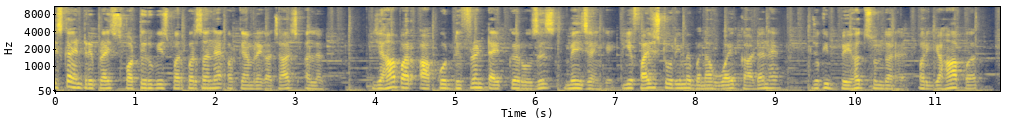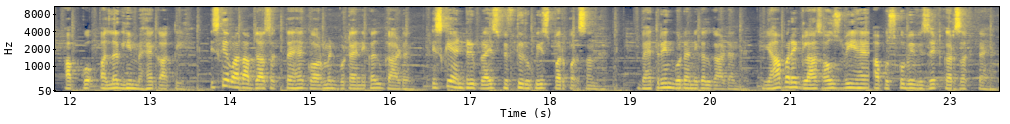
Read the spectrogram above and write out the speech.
इसका entry price forty rupees per person है और कैमरे का चार्ज अलग। यहाँ पर आपको डिफरेंट टाइप के रोजेस मिल जाएँगे। ये फाइव स्टोरी में बना हुआ एक गार्डन है, जो कि बेहद सुंदर है और यहाँ पर आपको अलग ही महक आती है। इसके बाद आप जा सकते हैं गवर्नमेंट बोटेनिकल गार्डन। इसके entry price fifty rupees per person है। बेहतरीन बोटेनिकल गार्डन है। यहाँ पर एक ग्लास हाउस भी है, आप उसको भी विज़िट कर सकते हैं।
